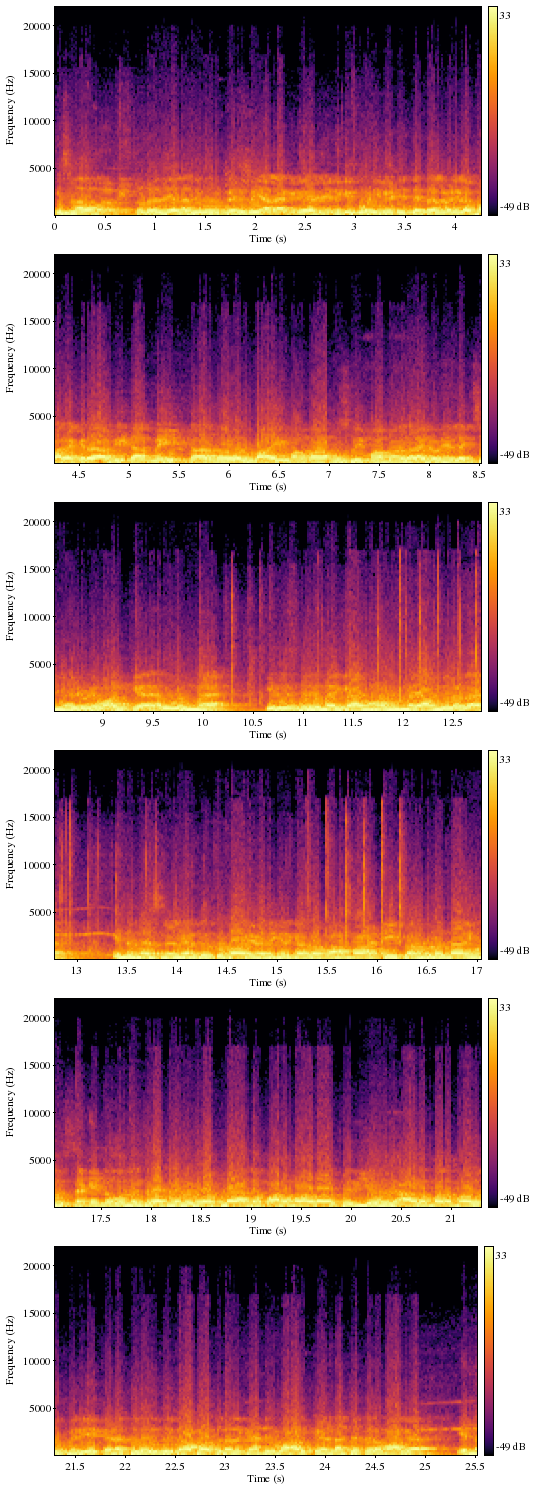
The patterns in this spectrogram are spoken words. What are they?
இஸ்லாம் அப்படின்னு சொல்றது எல்லாத்துக்கும் ஒரு பெருமையாலாம் கிடையாது. இன்னைக்கு கொடி கட்டி திருநெல்வேலியில பறக்கிற அப்படின்னா மெயின் காரணம் ஒரு பாய் மாமா முஸ்லீம் மாமா தான். என்னுடைய லட்சியம் என்னுடைய வாழ்க்கை. அது உண்மை. இது பெருமைக்காகவும் உண்மையாகவும் சொல்லலை. இன்டர்நேஷனல்ல இருந்து துபாய் வரைக்கும் இருக்காப்ல. மாமா டீ சாப்பிடணும்னா ஒரு செகண்ட்ல ஒரு லட்ச ரூபா போடுறோம்ல அந்த மாமாவை பெரிய ஒரு ஆலமரமா ஒரு பெரிய கிணத்துல இருந்து காப்பாத்துனதுக்காண்டி வாழ்க்கை நட்சத்திரமாக என்ன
